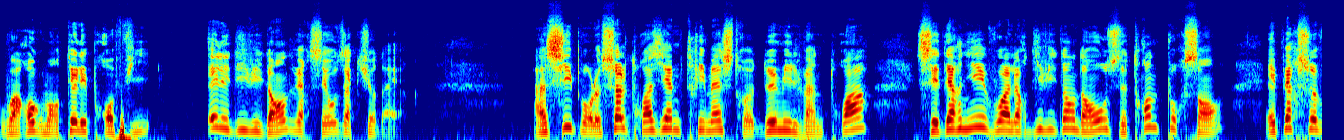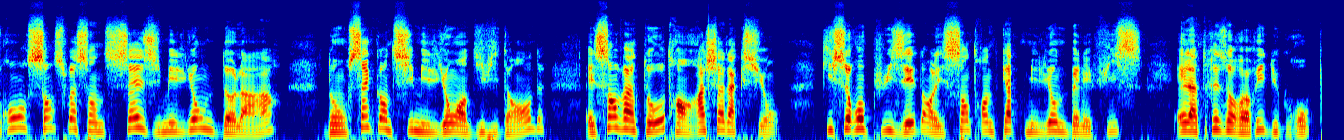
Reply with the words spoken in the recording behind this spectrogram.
voire augmenter les profits et les dividendes versés aux actionnaires. Ainsi, pour le seul troisième trimestre 2023, ces derniers voient leurs dividendes en hausse de 30% et percevront 176 millions de dollars, dont 56 millions en dividendes et 120 autres en rachat d'actions, qui seront puisés dans les 134 millions de bénéfices et la trésorerie du groupe.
